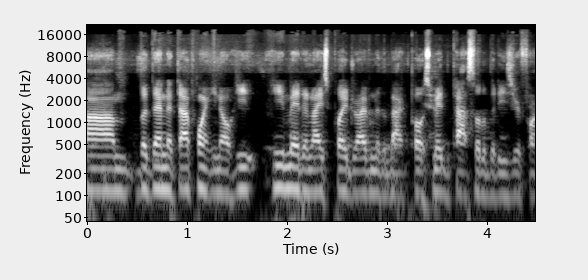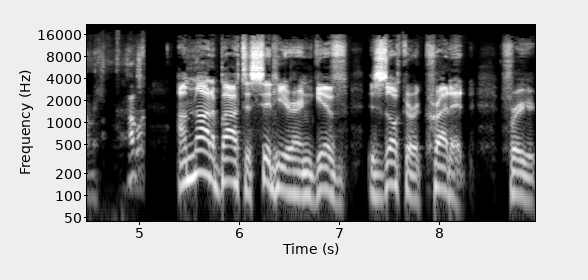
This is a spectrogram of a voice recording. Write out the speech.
Um, but then at that point, you know, he he made a nice play driving to the back post, made the pass a little bit easier for me. I'm not about to sit here and give Zucker credit for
